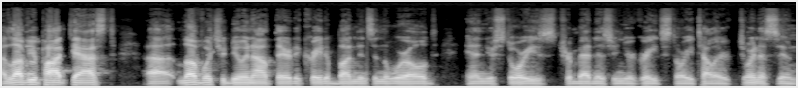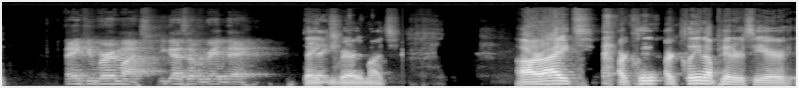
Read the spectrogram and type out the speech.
I love your podcast. Uh, love what you're doing out there to create abundance in the world. And your story is tremendous and you're a great storyteller. Join us soon. Thank you very much. You guys have a great day. Thank Thanks. you very much. All right, our clean our cleanup hitters here,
